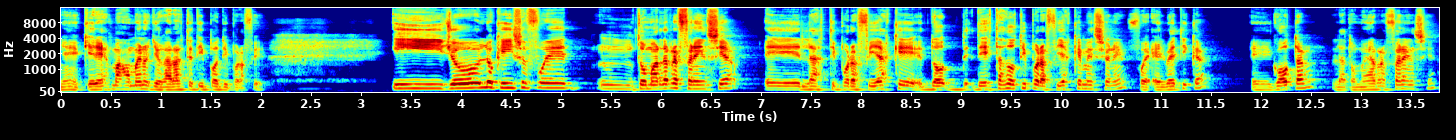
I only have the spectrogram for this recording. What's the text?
¿eh? Quieres más o menos llegar a este tipo de tipografía. Y yo lo que hice fue mmm, tomar de referencia eh, las tipografías que, de, estas dos tipografías que mencioné, fue Helvética, Gotham, la tomé de referencia,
